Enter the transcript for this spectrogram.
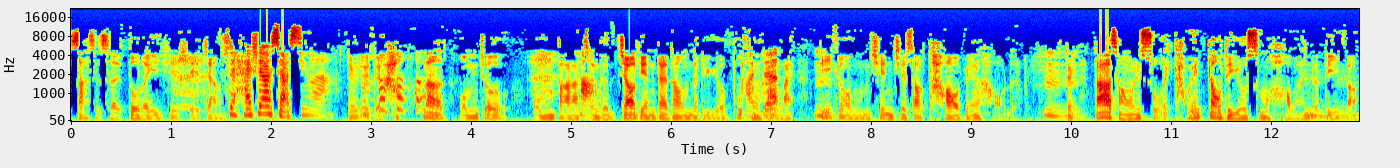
砂石车多了一些些这样子所以，还是要小心啦。对对对，好，那我们就我们把整个焦点带到我们的旅游部分好好来，嗯。第一个我们先介绍桃园好了，嗯，对嗯，大家常会说，哎，桃园到底有什么好玩的地方？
